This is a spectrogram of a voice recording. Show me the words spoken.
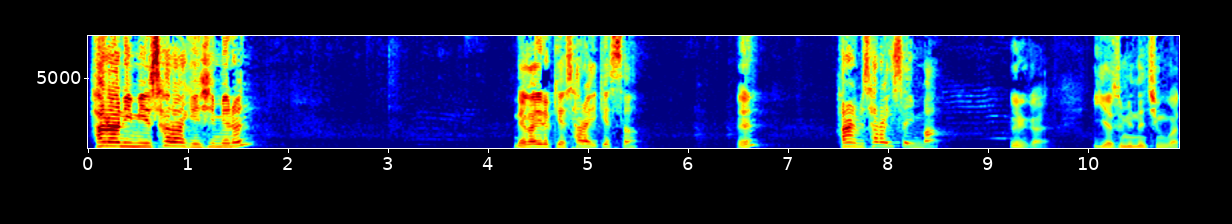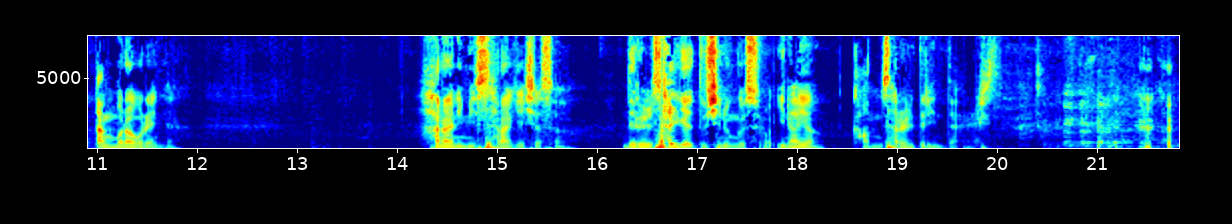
하나님이 살아 계시면은 내가 이렇게 살아 있겠어? 예? 하나님 살아 있어, 임마? 그러니까 예수 믿는 친구가 딱 뭐라고 그랬냐? 하나님이 살아 계셔서 너를 살려두시는 것으로 인하여 감사를 드린다.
